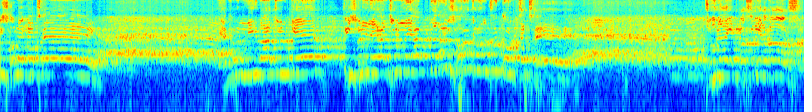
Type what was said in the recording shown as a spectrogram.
বাড়ি সরে গেছে। এখন নির্বাচনকে পিছনে দেওয়ার জন্য আপনারা ষড়যন্ত্র করতেছে। জুলাই পাঁচই আগস্ট।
